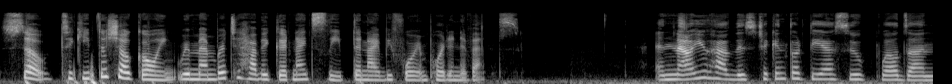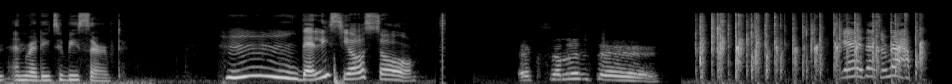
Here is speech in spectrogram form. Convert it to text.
So, to keep the show going, remember to have a good night's sleep the night before important events. And now you have this chicken tortilla soup well done and ready to be served. Mmm, delicioso. Excelente! Yeah, that's a wrap.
